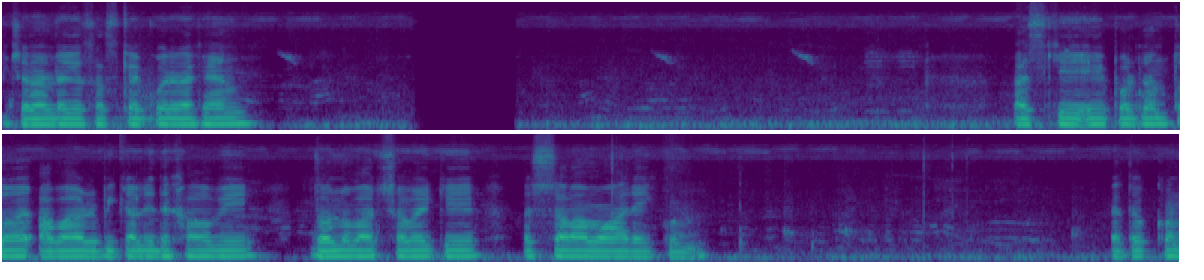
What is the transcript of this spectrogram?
চ্যানেলটাকে সাবস্ক্রাইব করে রাখেন। আজকে এই পর্যন্ত, আবার বিকালে দেখা হবে। ধন্যবাদ সবাইকে। আসসালামু আলাইকুম। এতক্ষণ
